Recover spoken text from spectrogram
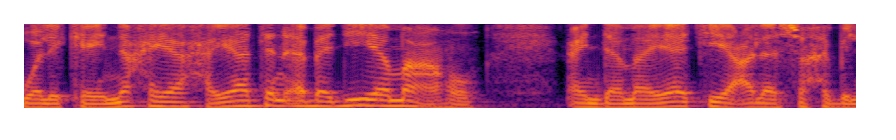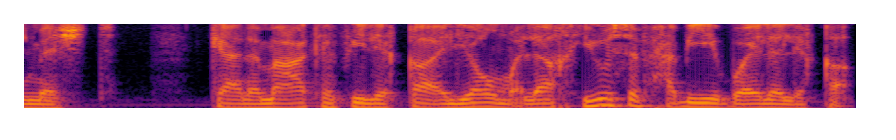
ولكي نحيا حياة أبدية معه عندما يأتي على سحب المجد. كان معك في لقاء اليوم الأخ يوسف حبيب وإلى اللقاء.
